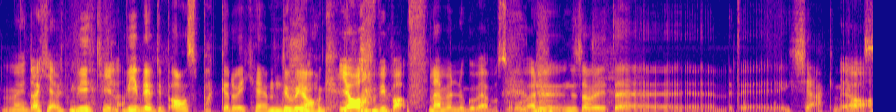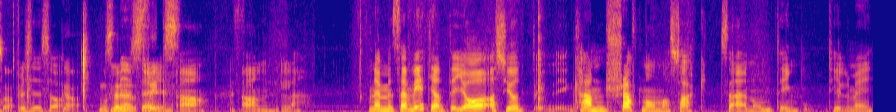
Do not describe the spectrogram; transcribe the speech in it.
Men vi drack jävligt mycket Vi, vi blev typ aspackade och gick hem, du och jag. Ja, vi bara "Uff, nej men nu går vi hem och sover. nu, nu tar vi lite, lite käk med Ja, oss. och- precis så. Ja, Myser. sticks. Ja, fan lilla. Nej men sen vet jag inte. Jag, alltså jag, kanske att någon har sagt så här någonting till mig.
